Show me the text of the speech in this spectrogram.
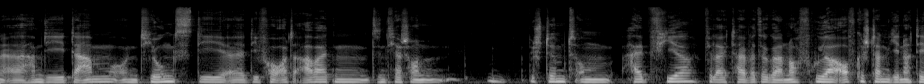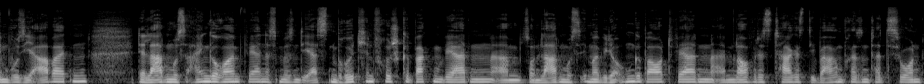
äh, haben die Damen und Jungs, die, äh, die vor Ort arbeiten, sind ja schon bestimmt um halb vier, vielleicht teilweise sogar noch früher aufgestanden, je nachdem, wo sie arbeiten. Der Laden muss eingeräumt werden, es müssen die ersten Brötchen frisch gebacken werden. Ähm, so ein Laden muss immer wieder umgebaut werden im Laufe des Tages, die Warenpräsentation.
